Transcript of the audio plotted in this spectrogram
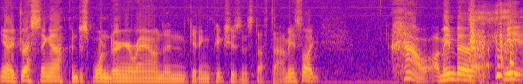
know dressing up and just wandering around and getting pictures and stuff down. I mean, it's like How? I remember me.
